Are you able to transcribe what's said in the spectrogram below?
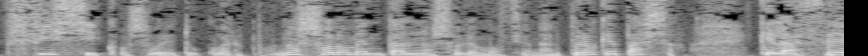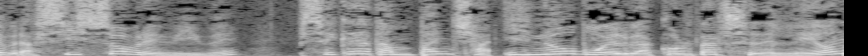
físico sobre tu cuerpo, no solo mental, no solo emocional. Pero ¿qué pasa? Que la cebra, si sobrevive, se queda tan pancha y no vuelve a acordarse del león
